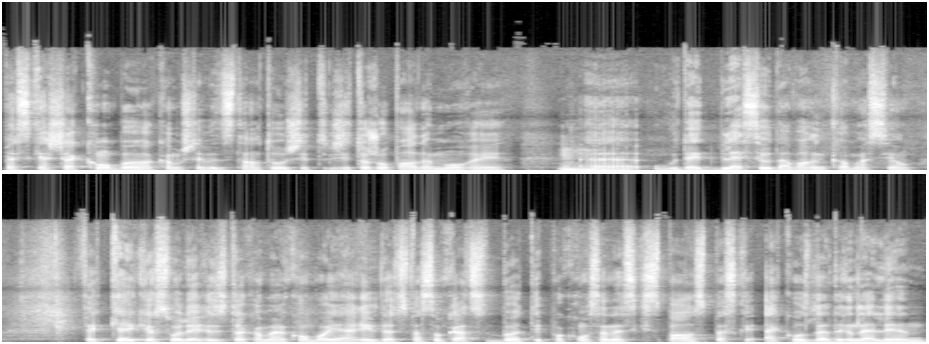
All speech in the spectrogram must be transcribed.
Parce qu'à chaque combat, comme je t'avais dit tantôt, j'ai toujours peur de mourir euh, ou d'être blessé ou d'avoir une commotion. Fait que quel que soit le résultat, comme un combat y arrive, de toute façon, quand tu te bats, t'es pas conscient de ce qui se passe parce qu'à cause de l'adrénaline,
